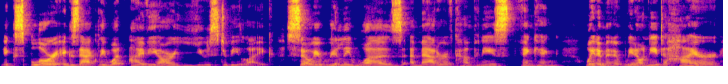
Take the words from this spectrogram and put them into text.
explore exactly what IVR used to be like. So it really was a matter of companies thinking, wait a minute, we don't need to hire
